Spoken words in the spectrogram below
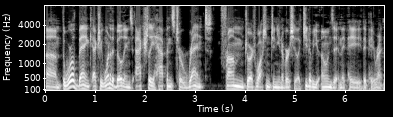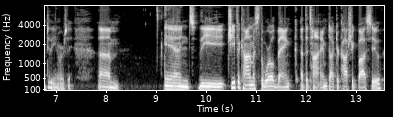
Um, the World Bank, actually, one of the buildings actually happens to rent from George Washington University. Like GW owns it, and they pay they pay rent to the university. Um, and the chief economist of the World Bank at the time, Dr. Kaushik Basu,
